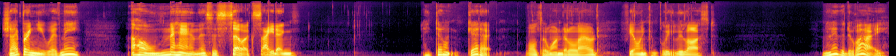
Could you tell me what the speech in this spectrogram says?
Should I bring you with me? Oh man, this is so exciting. I don't get it, Walter wondered aloud, feeling completely lost. Neither do I,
